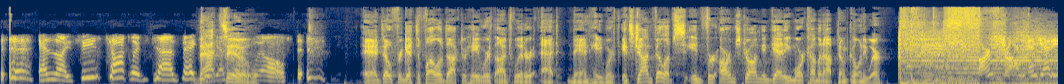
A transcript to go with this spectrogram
and my See's chocolates, John. Thank that you. That too. I will. And don't forget to follow Dr. Hayworth on Twitter at Nan Hayworth. It's John Phillips in for Armstrong and Getty. More coming up. Don't go anywhere. Armstrong and Getty.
